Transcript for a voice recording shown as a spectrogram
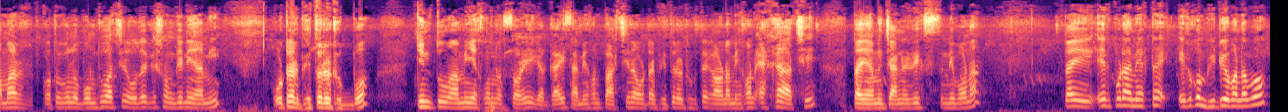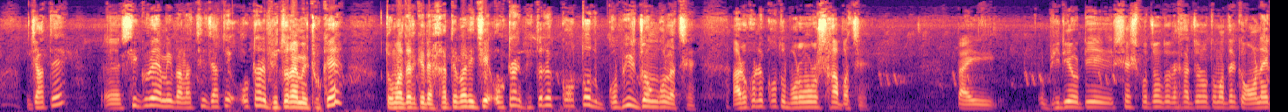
আমার কতগুলো বন্ধু আছে ওদেরকে সঙ্গে নিয়ে আমি ওটার ভেতরে ঢুকবো। কিন্তু আমি এখন সরি গাইস আমি এখন পারছি না ওটার ভিতরে ঢুকতে কারণ আমি এখন একা আছি, তাই আমি জানের রিক্স নেব না। তাই এরপরে আমি একটা এরকম ভিডিও বানাবো যাতে শীঘ্রই আমি বানাচ্ছি যাতে ওটার ভিতরে আমি ঢুকে তোমাদেরকে দেখাতে পারি যে ওটার ভিতরে কত গভীর জঙ্গল আছে আর ওখানে কত বড় বড় সাপ আছে। তাই ভিডিওটি শেষ পর্যন্ত দেখার জন্য তোমাদেরকে অনেক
